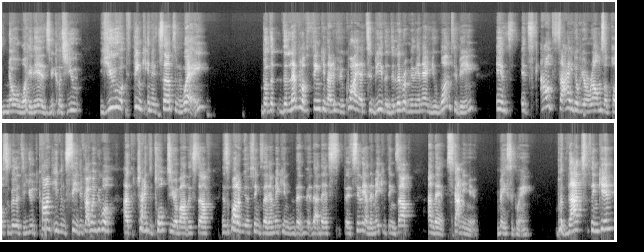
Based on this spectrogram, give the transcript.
know what it is because you you think in a certain way but the, the level of thinking that is required to be the deliberate millionaire you want to be is it's outside of your realms of possibility. You can't even see it. In fact when people are trying to talk to you about this stuff there's a part of you that thinks that they're making that, that they're, they're silly and they're making things up and they're scamming you basically. But that thinking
